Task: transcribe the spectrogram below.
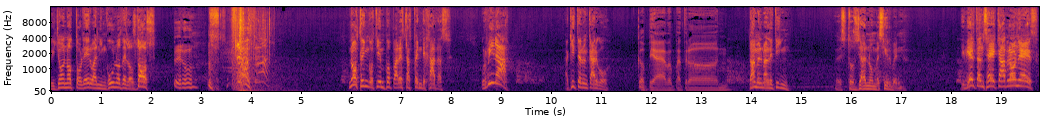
Y yo no tolero a ninguno de los dos. Pero... No tengo tiempo para estas pendejadas. Urbina, aquí te lo encargo. Copiado, patrón. Dame el maletín. Estos ya no me sirven. ¡Diviértanse, cabrones!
